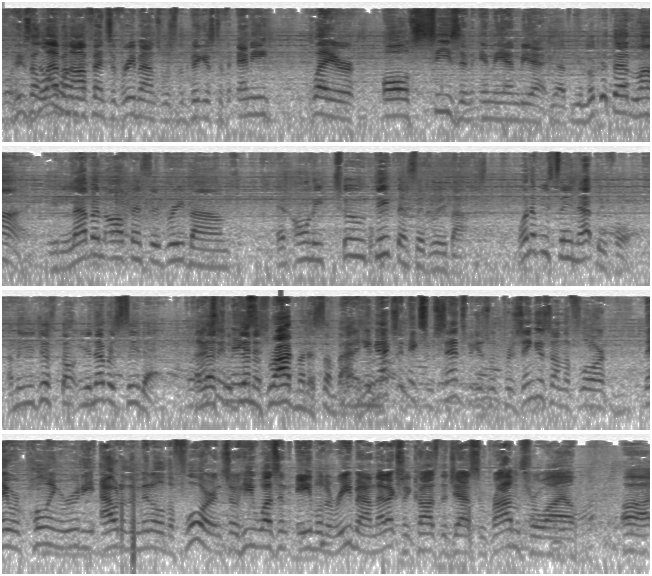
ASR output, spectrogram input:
Well, his 11 no offensive rebounds was the biggest of any player all season in the NBA. Yeah, if you look at that line, 11 offensive rebounds and only two defensive rebounds. When have you seen that before? I mean, you just don't. You never see that well, unless you're Dennis Rodman or somebody. It actually makes some sense because with Porzingis on the floor, they were pulling Rudy out of the middle of the floor, and so he wasn't able to rebound. That actually caused the Jazz some problems for a while. Uh,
